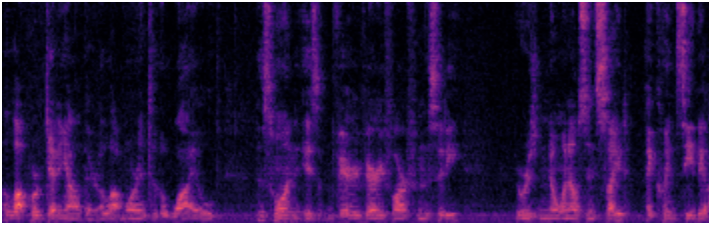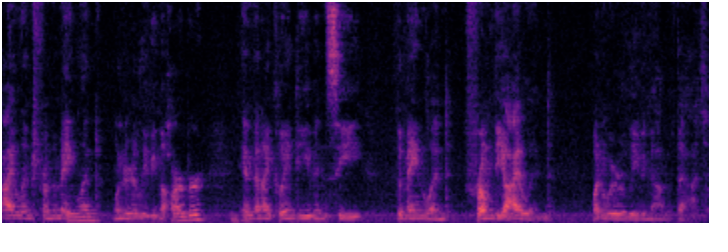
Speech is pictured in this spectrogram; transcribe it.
a lot more getting out there, a lot more into the wild. This one is very, very far from the city. There was no one else in sight. I couldn't see the island from the mainland when we were leaving the harbor, and then I couldn't even see the mainland from the island when we were leaving out of that.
